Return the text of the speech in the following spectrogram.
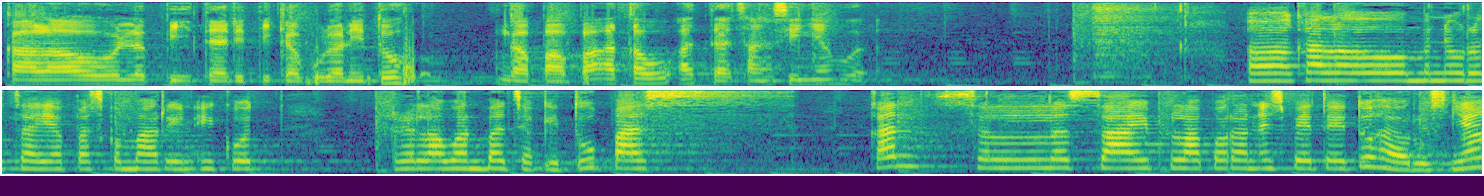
Kalau lebih dari tiga bulan itu nggak apa-apa atau ada sanksinya, Mbak? Uh, kalau menurut saya pas kemarin ikut relawan pajak itu pas kan selesai pelaporan SPT itu harusnya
